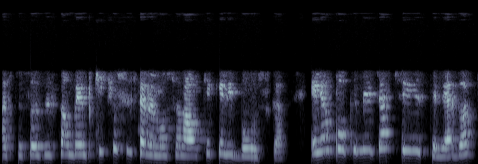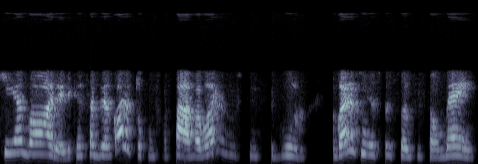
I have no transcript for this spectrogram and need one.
as pessoas estão bem. Por que, que o sistema emocional, o que, que ele busca? Ele é um pouco imediatista, ele é do aqui e agora. Ele quer saber, agora eu estou confortável, agora eu me sinto seguro, agora as minhas pessoas estão bem.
